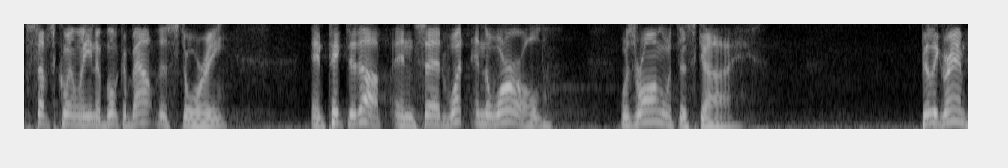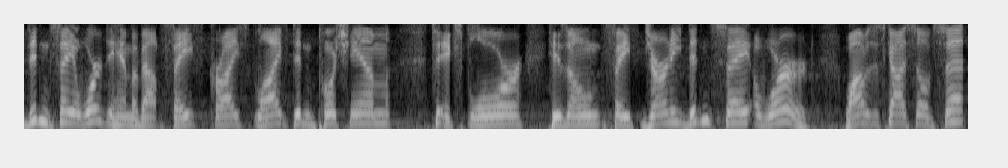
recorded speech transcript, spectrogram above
subsequently in a book about this story and picked it up and said, What in the world was wrong with this guy? Billy Graham didn't say a word to him about faith, Christ life, didn't push him to explore his own faith journey, didn't say a word. Why was this guy so upset?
